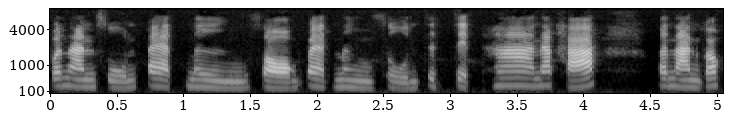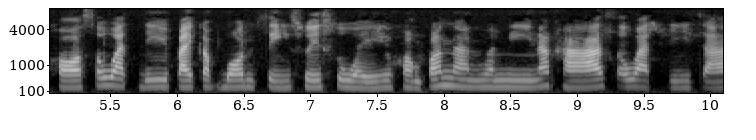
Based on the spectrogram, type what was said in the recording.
ป้านัน 0812810775 นะคะ ป้านันก็ขอสวัสดีไปกับบอลสีสวยๆ ของป้านันวันนี้นะคะ สวัสดีจ้า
